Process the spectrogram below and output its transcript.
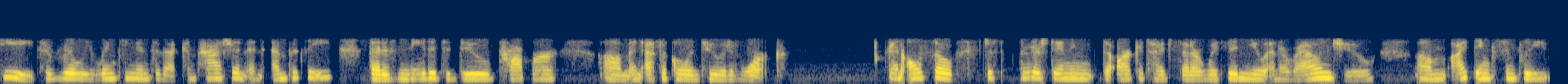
key to really linking into that compassion and empathy that is needed to do proper um, and ethical intuitive work and also just understanding the archetypes that are within you and around you, um, I think simply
